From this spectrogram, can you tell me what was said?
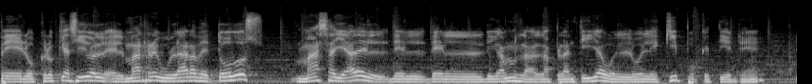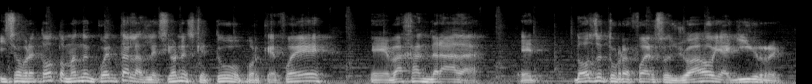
pero creo que ha sido el, más regular de todos, más allá del, del, digamos, la, plantilla o el, equipo que tiene. ¿eh? Y sobre todo tomando en cuenta las lesiones que tuvo, porque fue eh, Baja Andrada, dos de tus refuerzos, Joao y Aguirre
